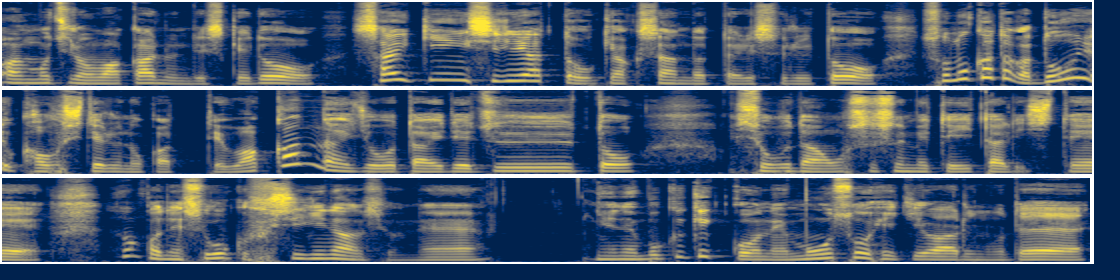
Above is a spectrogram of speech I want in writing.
あもちろんわかるんですけど、最近知り合ったお客さんだったりすると、その方がどういう顔してるのかってわかんない状態でずっと商談を進めていたりして、なんかね、すごく不思議なんですよね。でね、僕結構ね、妄想癖があるので、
